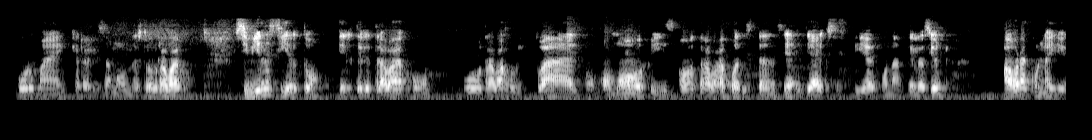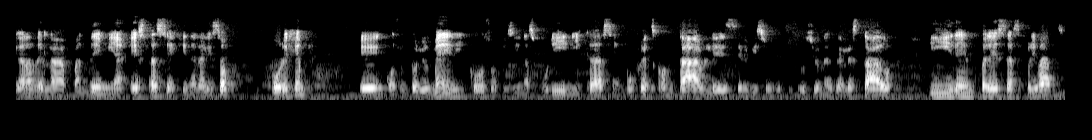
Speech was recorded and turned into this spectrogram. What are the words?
forma en que realizamos nuestro trabajo. Si bien es cierto, el teletrabajo o trabajo virtual o home office o trabajo a distancia ya existía con antelación. Ahora con la llegada de la pandemia, esta se generalizó. Por ejemplo, en consultorios médicos, oficinas jurídicas, en bufetes contables, servicios de instituciones del Estado y de empresas privadas.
